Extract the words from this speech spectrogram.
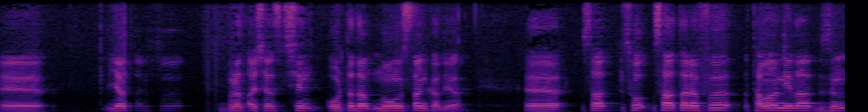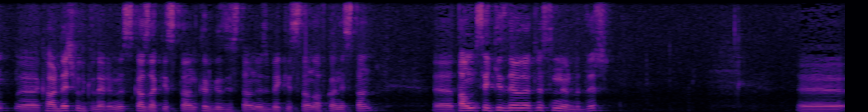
ee, yan tarafı biraz aşağısı Çin, ortada Moğolistan kalıyor. Ee, sağ, so- sağ tarafı tamamıyla bizim e, kardeş ülkelerimiz Kazakistan, Kırgızistan, Özbekistan, Afganistan. Ee, tam 8 devletle sınırlıdır. Ee,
